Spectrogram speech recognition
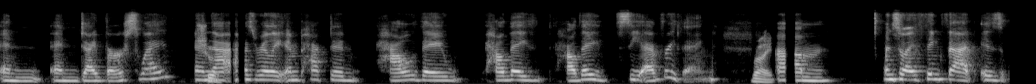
and and diverse way, and sure. that has really impacted how they how they how they see everything. Right. Um, and so i think that is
